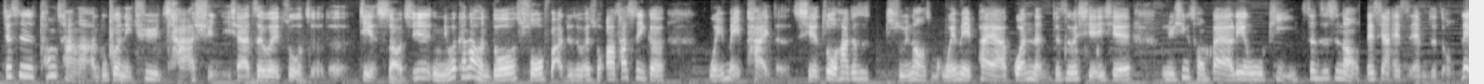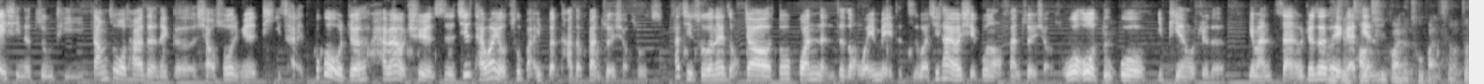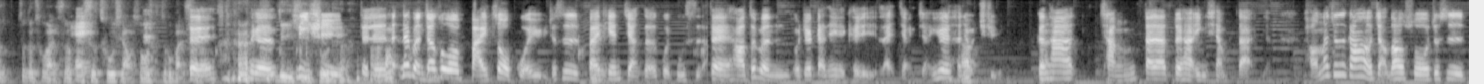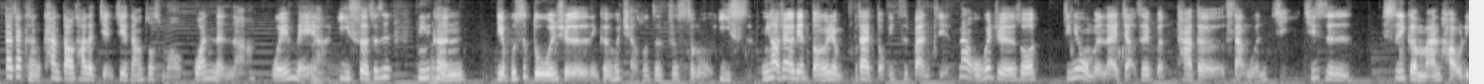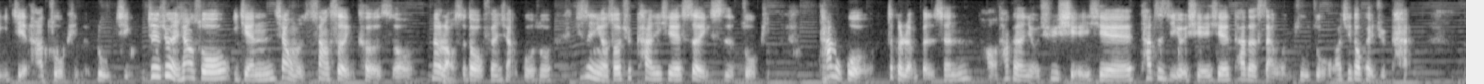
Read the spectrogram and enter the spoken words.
就是通常啊，如果你去查询一下这位作者的介绍，其实你会看到很多说法，就是会说啊，他是一个。唯美派的写作，他就是属于那种什么唯美派啊，官能，就是会写一些女性崇拜啊、恋物癖，甚至是那种类似像 S.M 这种类型的主题，当做他的那个小说里面的题材。不过我觉得还蛮有趣的是，其实台湾有出版一本他的犯罪小说集，他其实除了那种叫多官能这种唯美的之外，其实他有写过那种犯罪小说。我我有读过一篇，我觉得。也蛮赞，我觉得这个可以改编。超奇怪的出版社，这这个出版社不是出小说的出版社。对，那个立旭，对对，那那本叫做《白昼鬼语》，就是白天讲的鬼故事啊。对，好，这本我觉得改天也可以来讲一讲，因为很有趣，跟他常大家对他印象不大一样。好，那就是刚刚有讲到说，就是大家可能看到他的简介当中什么官能啊、唯美啊、异色，就是你可能。也不是读文学的人，你可能会想说这这是什么意思？你好像有点懂，有点不太懂，一知半解。那我会觉得说，今天我们来讲这本他的散文集，其实是一个蛮好理解他作品的路径。就就很像说，以前像我们上摄影课的时候，那个老师都有分享过，说其实你有时候去看一些摄影师的作品，他如果这个人本身好，他可能有去写一些他自己有写一些他的散文著作，我其实都可以去看。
